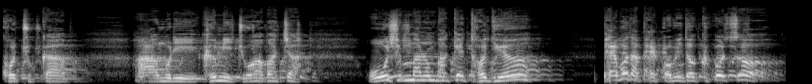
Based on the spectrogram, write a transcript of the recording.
고춧값 아무리 금이 좋아봤자 50만 원밖에 더디어? 배보다 배꼽이 더 크겠어.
